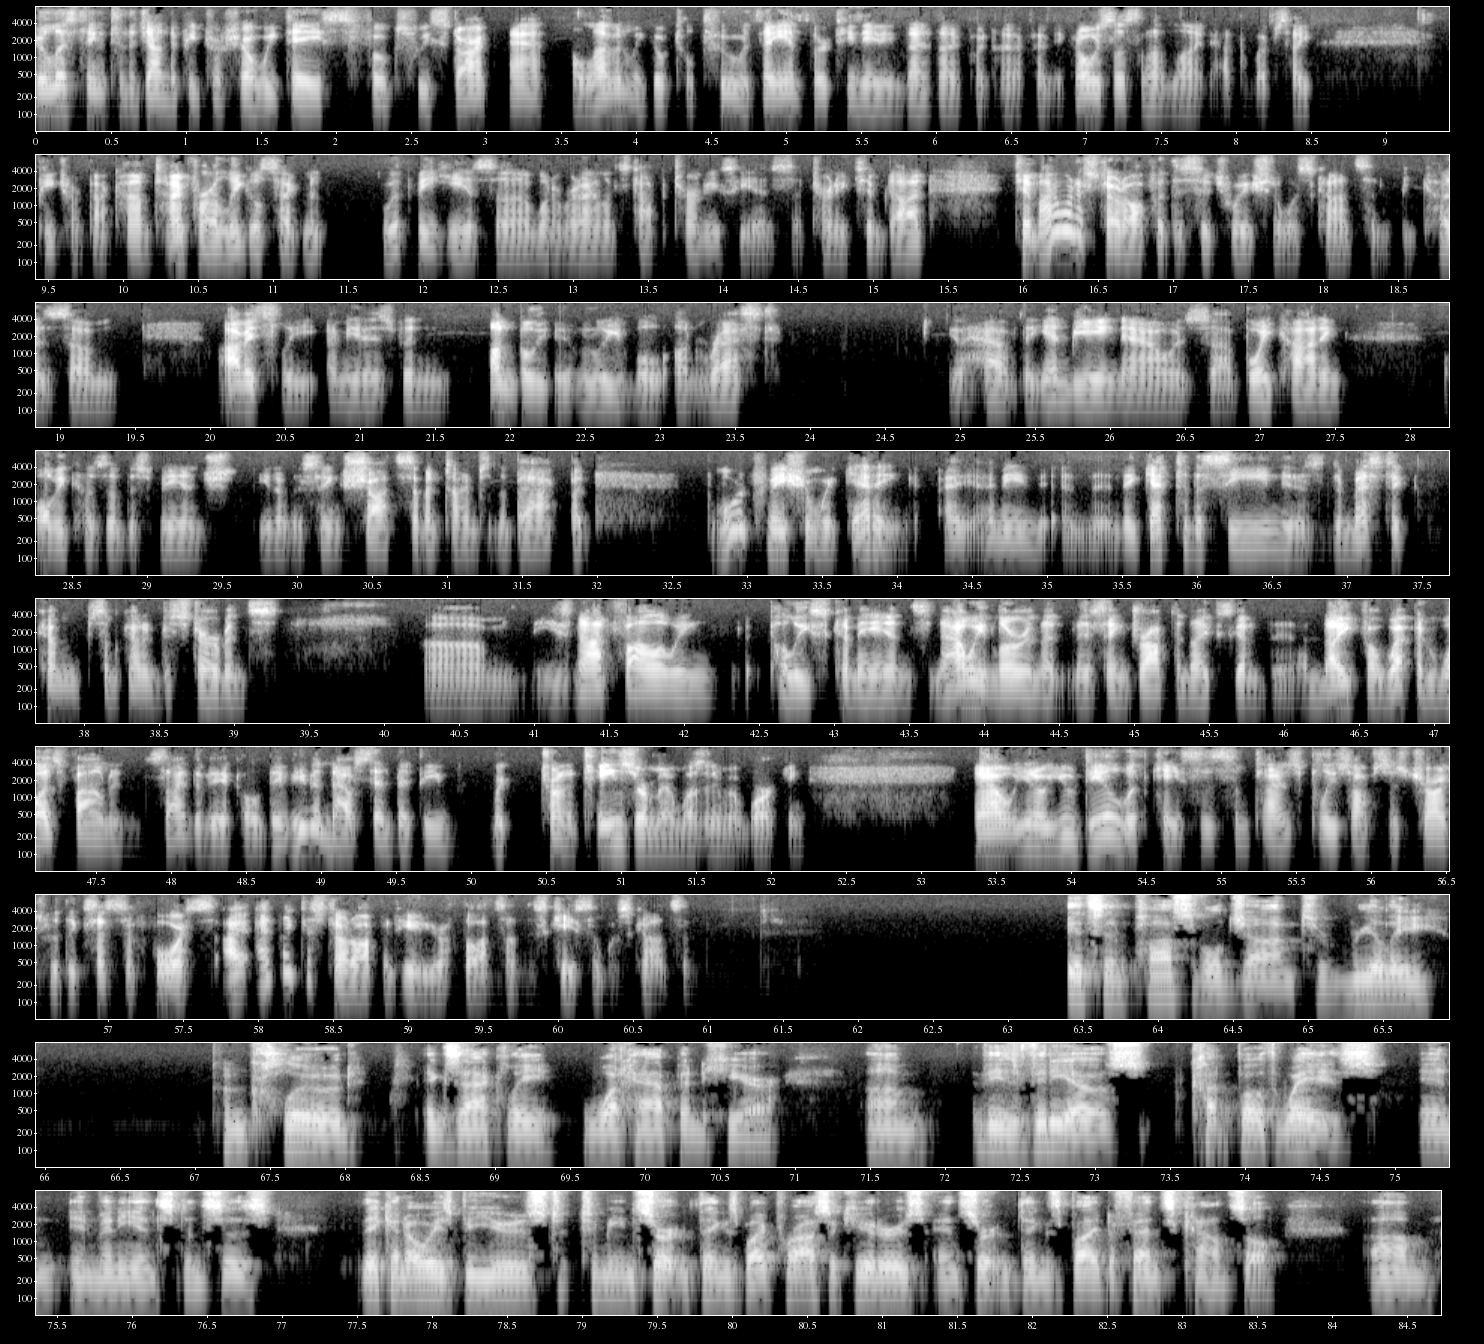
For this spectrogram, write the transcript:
You're listening to the John DePetro Show weekdays, folks. We start at 11. We go till 2. It's AM 1380, 99.9 FM. You can always listen online at the website, petro.com. Time for our legal segment. With me, he is uh, one of Rhode Island's top attorneys. He is attorney Tim Dodd. Tim, I want to start off with the situation in Wisconsin because um, obviously, I mean, there's been unbelievable unrest. You have the NBA now is uh, boycotting all because of this man, you know, they're saying shot seven times in the back. But the more information we're getting, I, I mean, they get to the scene, there's domestic, come some kind of disturbance. Um, he's not following police commands. Now we learn that they're saying drop the knife. He's got a, a knife, a weapon was found inside the vehicle. They've even now said that they were trying to taser him and wasn't even working. Now, you know, you deal with cases, sometimes police officers charged with excessive force. I, would like to start off and hear your thoughts on this case in Wisconsin. It's impossible, John, to really conclude exactly what happened here. Um, these videos cut both ways in in many instances they can always be used to mean certain things by prosecutors and certain things by defense counsel. Um,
